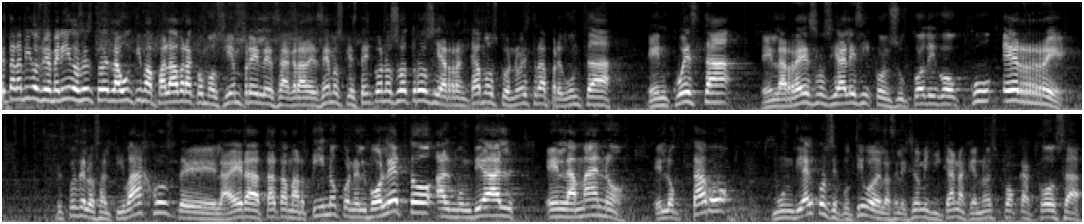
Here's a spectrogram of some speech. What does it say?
¿Qué tal amigos? Bienvenidos. Esto es la última palabra. Como siempre, les agradecemos que estén con nosotros y arrancamos con nuestra pregunta encuesta en las redes sociales y con su código QR. Después de los altibajos de la era Tata Martino, con el boleto al Mundial en la mano, el octavo Mundial consecutivo de la selección mexicana, que no es poca cosa,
